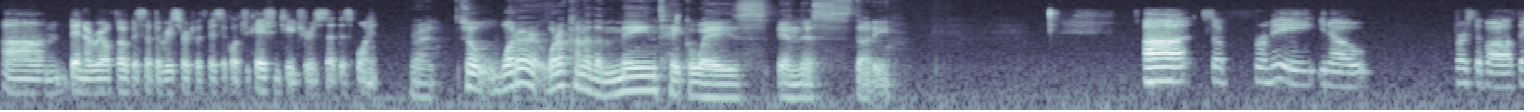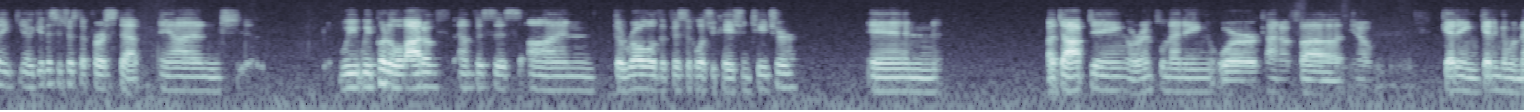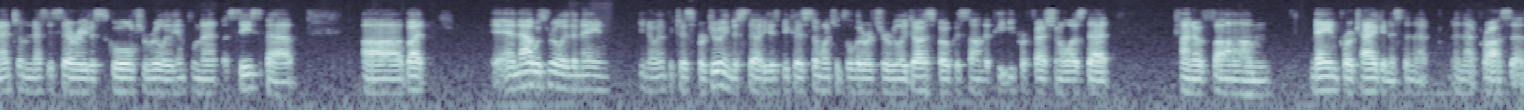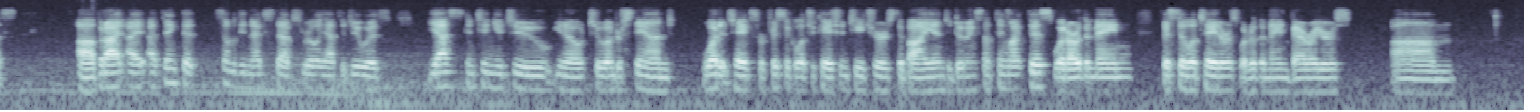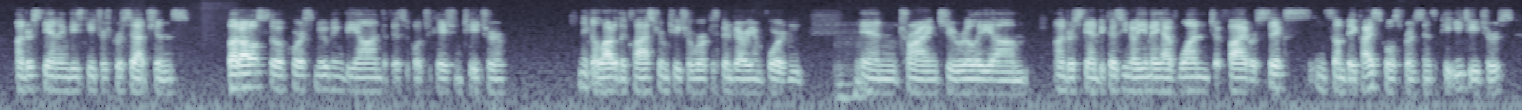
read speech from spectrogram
um, been a real focus of the research with physical education teachers at this point. Right. So what are what are kind of the main takeaways in this study? Uh, so for me, you know, first of all, I think you know this is just the first step, and we we put a lot of emphasis on the role of the physical education teacher in adopting or implementing or kind of uh, you know getting getting the momentum necessary to school to really implement a CSPAP. Uh, but and that was really the main you know impetus for doing the study is because so much of the literature really does focus on the PE professional as that kind of um, main protagonist in that in that process. Uh, but I, I, I, think that some of the next steps really have to do with yes, continue to you know to understand what it takes for physical education teachers to buy into doing something like this. What are the main facilitators? What are the main barriers? Um, understanding these teachers' perceptions, but also, of course, moving beyond the physical education teacher. I think a lot of the classroom teacher work has been very important mm-hmm. in trying to really um, understand because you know you may have one to five or six in some big high schools, for instance, PE teachers,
